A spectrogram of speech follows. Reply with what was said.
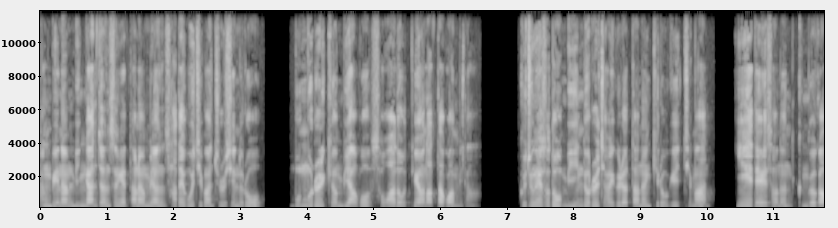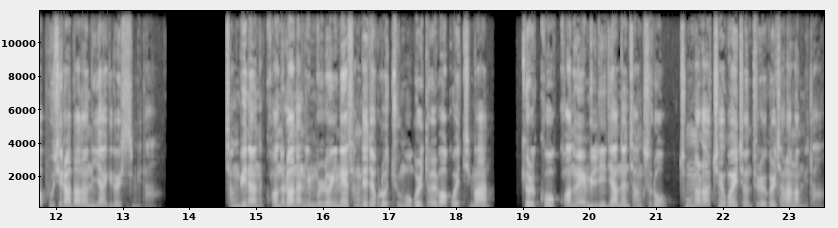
장비는 민간 전승에 따르면 사대부 집안 출신으로 문물을 겸비하고 서화도 뛰어났다고 합니다. 그 중에서도 미인도를 잘 그렸다는 기록이 있지만 이에 대해서는 근거가 부실하다는 이야기도 있습니다. 장비는 관우라는 인물로 인해 상대적으로 주목을 덜 받고 있지만 결코 관우에 밀리지 않는 장수로 총나라 최고의 전투력을 자랑합니다.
